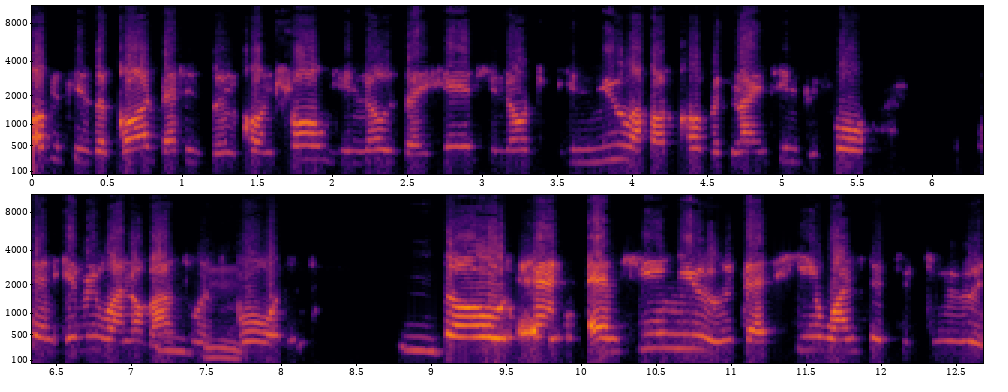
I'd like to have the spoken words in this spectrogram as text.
obviously the God that is in control, He knows ahead. He know He knew about COVID nineteen before, and every one of us was Mm. born. Mm. So, and, and he knew that he wanted to do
